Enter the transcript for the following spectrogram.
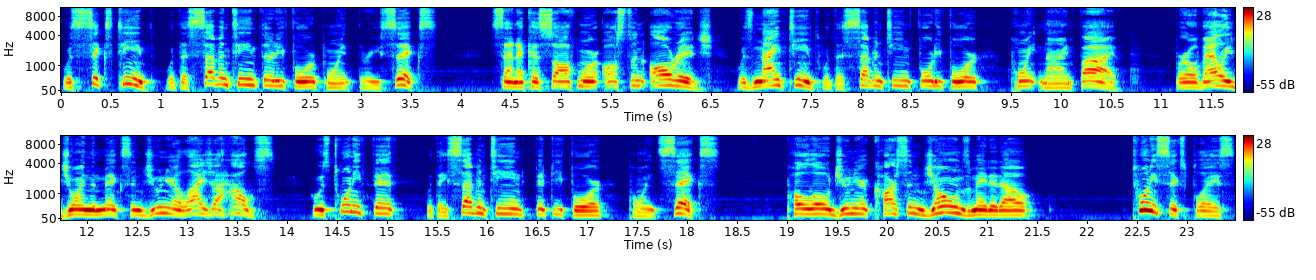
was 16th with a 1734.36. Seneca sophomore Austin Aldridge was 19th with a 1744.95. Bureau Valley joined the mix and junior Elijah House, who was 25th with a 1754.6. Polo junior Carson Jones made it out 26th place,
